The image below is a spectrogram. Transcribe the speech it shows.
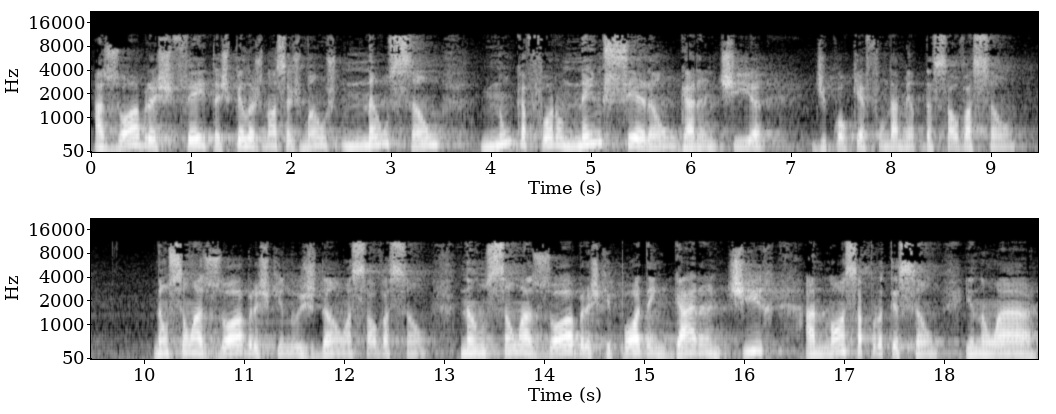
As obras feitas pelas nossas mãos não são nunca foram nem serão garantia de qualquer fundamento da salvação. Não são as obras que nos dão a salvação, não são as obras que podem garantir a nossa proteção, e não há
